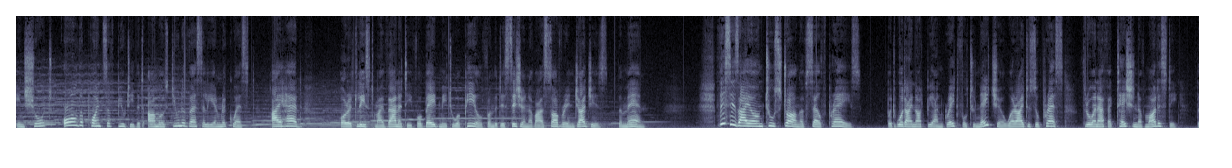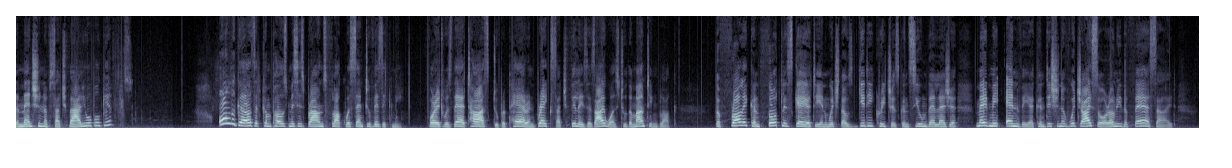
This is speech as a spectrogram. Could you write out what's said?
In short, all the points of beauty that are most universally in request, I had, or at least my vanity forbade me to appeal from the decision of our sovereign judges, the men. This is, I own, too strong of self praise. But would I not be ungrateful to nature were I to suppress, through an affectation of modesty, the mention of such valuable gifts? All the girls that composed Mrs. Brown's flock were sent to visit me, for it was their task to prepare and break such fillies as I was to the mounting block. The frolic and thoughtless gaiety in which those giddy creatures consumed their leisure made me envy a condition of which I saw only the fair side,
